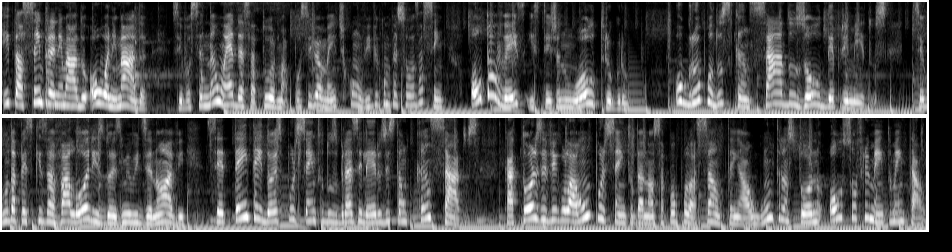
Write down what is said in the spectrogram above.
E tá sempre animado ou animada? Se você não é dessa turma, possivelmente convive com pessoas assim, ou talvez esteja num outro grupo. O grupo dos cansados ou deprimidos. Segundo a pesquisa Valores 2019, 72% dos brasileiros estão cansados. 14,1% da nossa população tem algum transtorno ou sofrimento mental.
